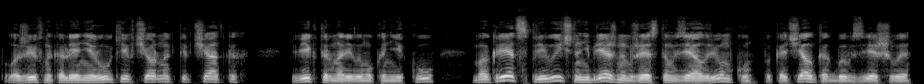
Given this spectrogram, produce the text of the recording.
положив на колени руки в черных перчатках. Виктор налил ему коньяку. Мокрец привычно небрежным жестом взял рюмку, покачал, как бы взвешивая,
